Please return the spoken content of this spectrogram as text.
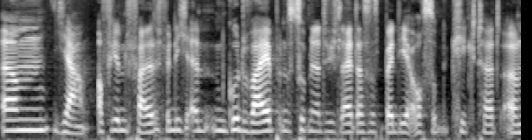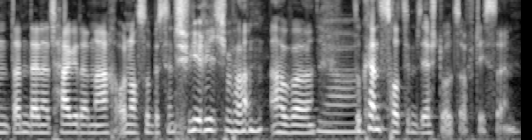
ähm, ja, auf jeden Fall finde ich ein, good Vibe und es tut mir natürlich leid, dass es bei dir auch so gekickt hat und dann deine Tage danach auch noch so ein bisschen schwierig waren. Aber Ja, du kannst trotzdem sehr stolz auf dich sein.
